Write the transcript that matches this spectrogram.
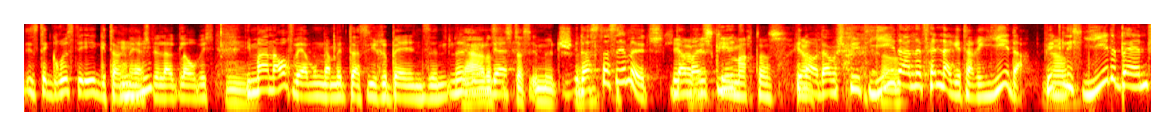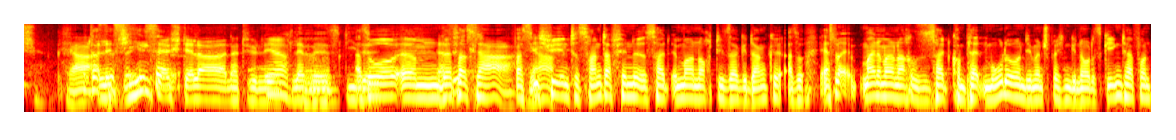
ist der größte E-Gitarrenhersteller, glaube ich. Die machen auch Werbung damit, dass sie Rebellen sind. Ne? Mhm. Ja, Wegen das der, ist das Image. ja. Das ist das Image. Jeder Whisky macht das. Genau, Ja. dabei spielt jeder eine Fender-Gitarre. Jeder. Wirklich jede Band. ja, Und das alle ist- Jeanshersteller natürlich, Ja. Levels, diese, Also ähm, Das das ist was, klar, was ja. ich viel interessanter finde, ist halt immer noch dieser Gedanke. Also erstmal meiner Meinung nach ist es halt komplett Mode und dementsprechend genau das Gegenteil von.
